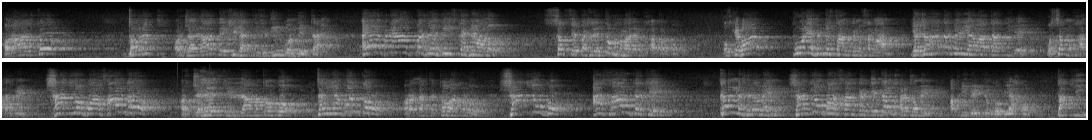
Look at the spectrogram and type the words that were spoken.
اور آج تو دولت اور جائیداد دیکھی جاتی ہے، دین کون دیکھتا ہے؟ اے اپنے آپ کو اہل حدیث کہنے والوں سب سے پہلے تم ہمارے مخاطب ہو۔ اس کے بعد پورے ہندوستان کے مسلمان، یا جہاں تک میری آواز جاتی ہے، وہ سب مخاطب ہیں۔ شادیوں کو آسان کرو اور جہیز کی لامتوں کو دریا بند کرو اور اللہ سے توبہ کرو۔ شادیوں کو آسان کر کے، کم مہروں میں، شادیوں کو آسان کر کے کم خرچوں میں اپنی بیٹیوں کو بیاہ ہو، تاکہ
